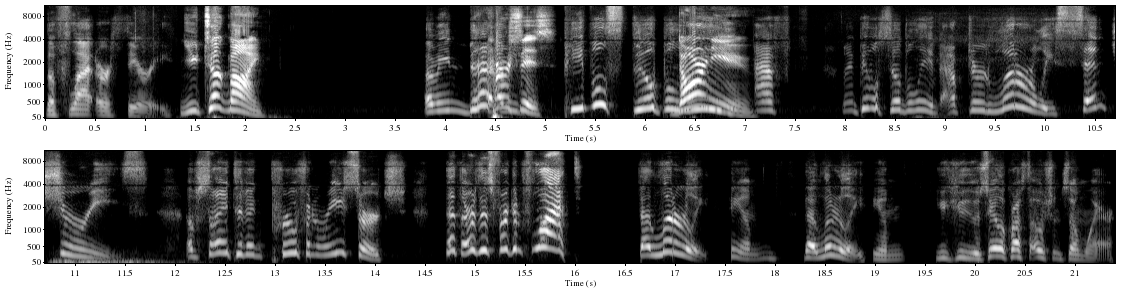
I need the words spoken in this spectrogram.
The flat Earth theory. you took mine. I mean, that, I mean, Curses. people still believe. Darn you. After, I mean, people still believe after literally centuries of scientific proof and research that the Earth is freaking flat. That literally, him, that literally, you, you you sail across the ocean somewhere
